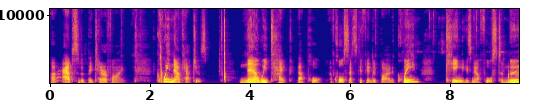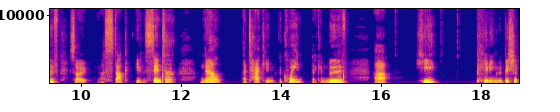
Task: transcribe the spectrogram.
are absolutely terrifying. Queen now captures. Now we take that pawn. Of course, that's defended by the queen. King is now forced to move, so stuck in the center. Now, attacking the queen, they can move. Uh, here, pinning the bishop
